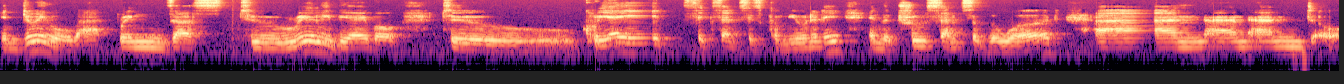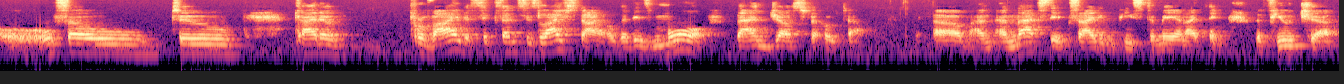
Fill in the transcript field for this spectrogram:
in doing all that, brings us to really be able to create Six Senses community in the true sense of the word, uh, and and and also to kind of provide a Six Senses lifestyle that is more than just a hotel. Um, and, and that's the exciting piece to me, and I think the future,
